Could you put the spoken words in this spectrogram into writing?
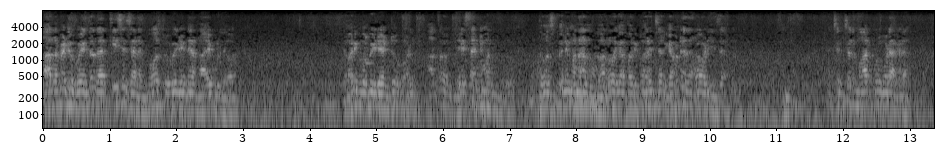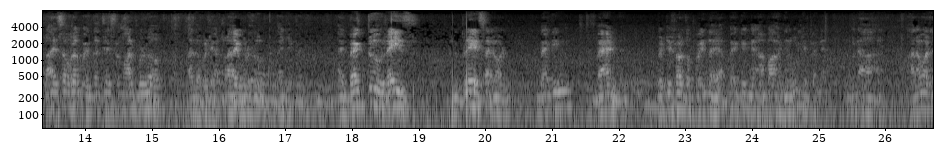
పార్లమెంట్ పోయిన తర్వాత తీసేశాను. మోస్ట్ ఒబీడియంట్ అని రాయకూడదు ఎవరు. ఎవరికి ఒబీడియంట్ వాళ్ళు అతను దేశాన్ని మనం దోసుకుని మన దొరలుగా పరిపాలించారు కాబట్టి అది అలవాటు చేశారు. చిన్న చిన్న మార్పులు కూడా అక్కడ రాజ్యసభలో పోయిన చేసిన మార్పుల్లో అది ఒకటి అట్లా రాయకూడదు అని చెప్పింది I beg to raise and place అనేవాళ్ళు. బెగింగ్ బ్యాండ్ బ్రిటిష్ వాళ్ళతో పోయిందయ్యా. బెగింగ్ అమ్మా అని కూడా చెప్పాను నేను. ఎందుకంటే ఆ అనవాళ్ళు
